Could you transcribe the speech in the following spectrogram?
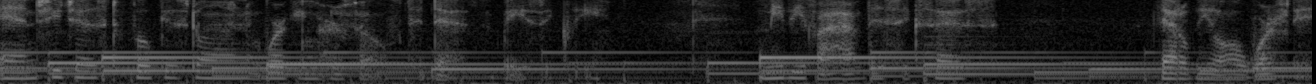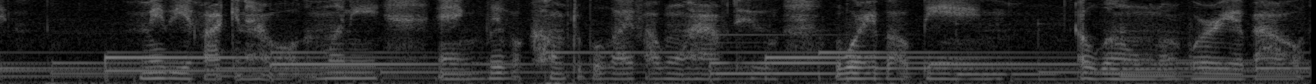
and she just focused on working herself to death, basically. Maybe if I have this success, that'll be all worth it. Maybe if I can have all the money and live a comfortable life, I won't have to worry about being alone or worry about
